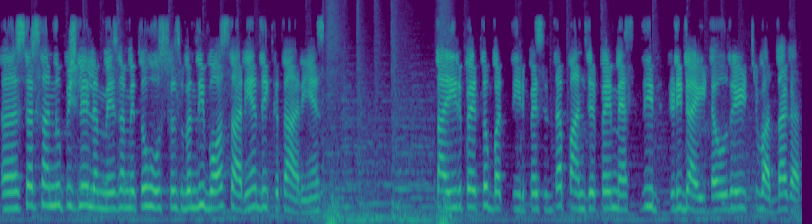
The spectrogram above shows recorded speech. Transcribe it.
ਸਰ ਸਾਨੂੰ ਪਿਛਲੇ ਲੰਮੇ ਸਮੇਂ ਤੋਂ ਹੋਸਟਲ ਸੰਬੰਧੀ ਬਹੁਤ ਸਾਰੀਆਂ ਦਿੱਕਤਾਂ ਆ ਰਹੀਆਂ 27 ਰੁਪਏ ਤੋਂ 32 ਰੁਪਏ ਸਿੱਧਾ 5 ਰੁਪਏ ਮੈਸ ਦੀ ਜਿਹੜੀ ਡਾਈਟ ਆ ਉਹਦੇ ਵਿੱਚ ਵਾਧਾ ਕਰ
